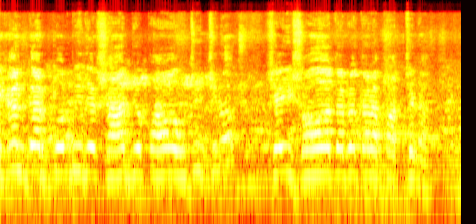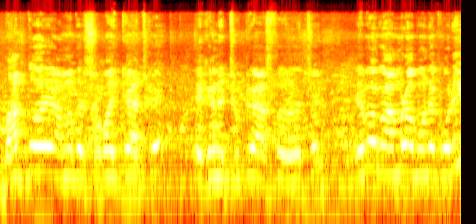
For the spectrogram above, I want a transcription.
এখানকার কর্মীদের সাহায্য পাওয়া উচিত ছিল, সেই সহায়তাটা তারা পাচ্ছে না। বাধ্য হয়ে আমাদের সবাইকে আজকে এখানে ছুটে আসতে হয়েছে। এবং আমরা মনে করি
